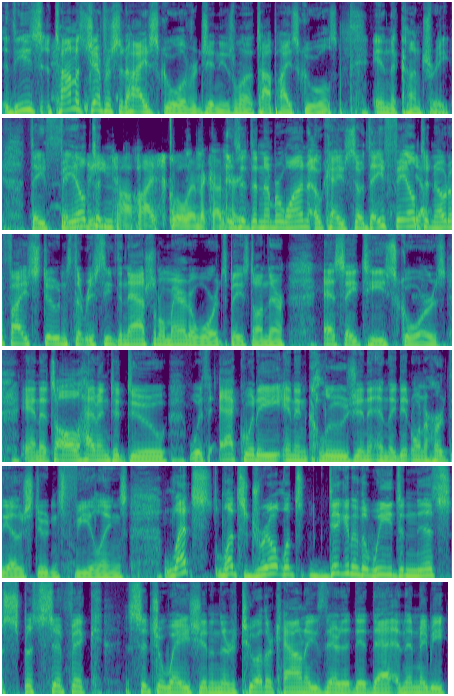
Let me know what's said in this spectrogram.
these Thomas Jefferson High School of Virginia is one of the top high schools in the country. They failed the to top high school in the country. Is it the number one? Okay, so they failed Yep. to notify students that received the national merit awards based on their SAT scores, and it's all having to do with equity and inclusion, and they didn't want to hurt the other students' feelings. Let's let's drill. Let's dig into the weeds in this specific situation, and there are two other counties there that did that, and then maybe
